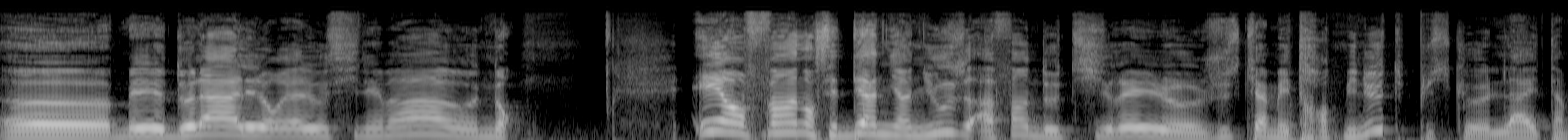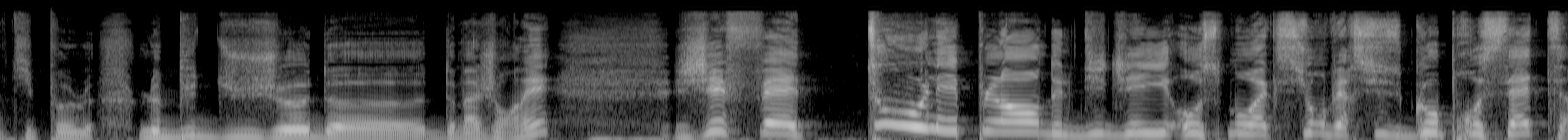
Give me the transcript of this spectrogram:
Euh, mais de là, aller le regarder au cinéma, euh, non. Et enfin, dans cette dernière news, afin de tirer euh, jusqu'à mes 30 minutes, puisque là est un petit peu le, le but du jeu de, de ma journée, j'ai fait tous les plans de DJI Osmo Action versus GoPro 7.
